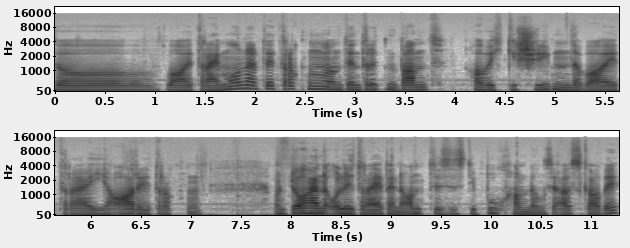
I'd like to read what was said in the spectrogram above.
war ich drei Monate trocken. Und den dritten Band habe ich geschrieben, da war ich drei Jahre trocken. Und da haben alle drei benannt. Das ist die Buchhandlungsausgabe.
